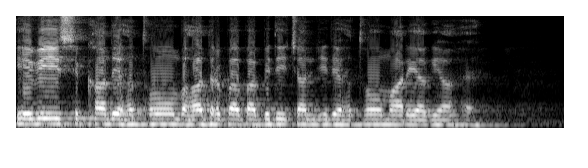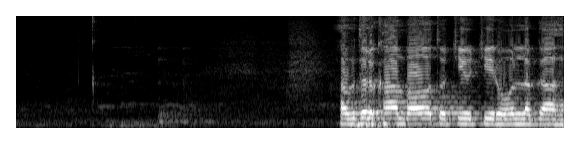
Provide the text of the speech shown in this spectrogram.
ਇਹ ਵੀ ਸਿੱਖਾਂ ਦੇ ਹੱਥੋਂ ਬਹਾਦਰ ਬਾਬਾ ਬਿਧੀ ਚੰਦ ਜੀ ਦੇ ਹੱਥੋਂ ਮਾਰਿਆ ਗਿਆ ਹੈ। ਅਬਦੁਲ ਖਾਨ ਬਹੁਤ ਉੱਚੀ ਉੱਚੀ ਰੋਲ ਲੱਗਾ ਹੈ।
